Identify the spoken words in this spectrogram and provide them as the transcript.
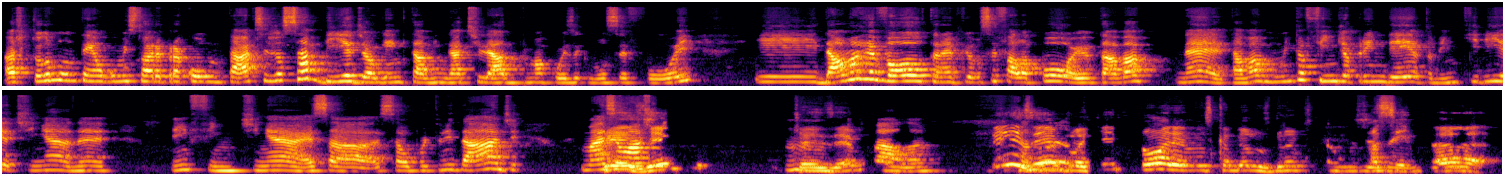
Acho que todo mundo tem alguma história para contar que você já sabia de alguém que estava engatilhado por uma coisa que você foi e dá uma revolta, né, porque você fala, pô, eu tava, né, tava muito afim de aprender, eu também queria, tinha, né, enfim, tinha essa, essa oportunidade, mas tem eu exemplo? acho. Quer hum, exemplo? Fala. Tem exemplo aqui, história, meus cabelos brancos. Assim, uh,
